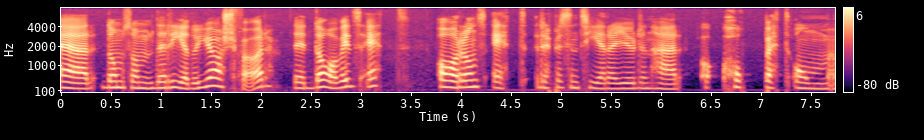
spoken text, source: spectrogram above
är de som det redogörs för. Det är Davids ett. Arons ett representerar ju den här hoppet om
